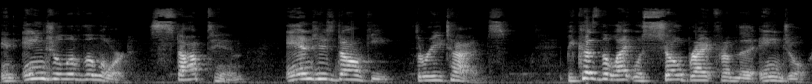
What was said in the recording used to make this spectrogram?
an angel of the Lord stopped him and his donkey three times. Because the light was so bright from the angel,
